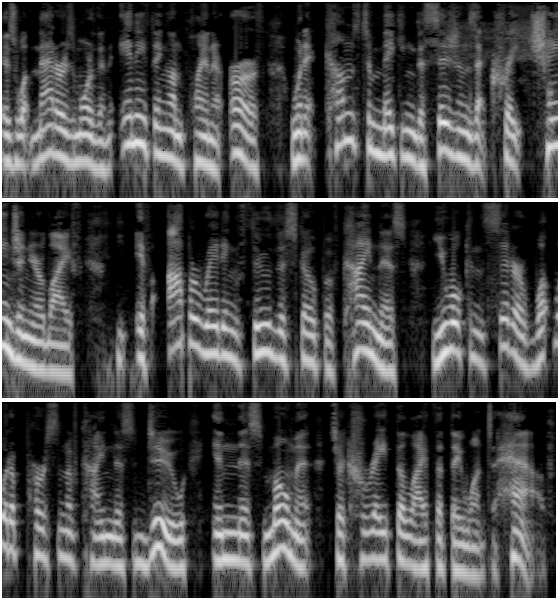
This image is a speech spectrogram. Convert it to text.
is what matters more than anything on planet earth, when it comes to making decisions that create change in your life, if operating through the scope of kindness, you will consider what would a person of kindness do in this moment to create the life that they want to have.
